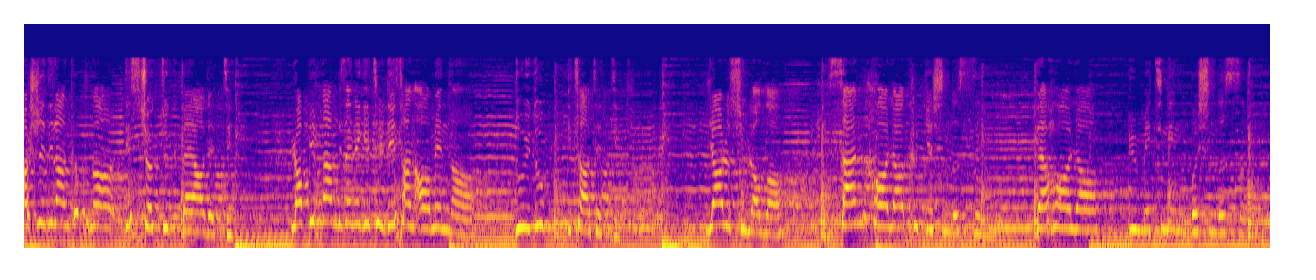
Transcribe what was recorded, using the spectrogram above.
İlahi başredilen kapına diz çöktük, beyat ettik. Rabbimden bize ne getirdiysen amenna. Duyduk, itaat ettik. Ya Resulallah, sen hala 40 yaşındasın ve hala ümmetinin başındasın.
